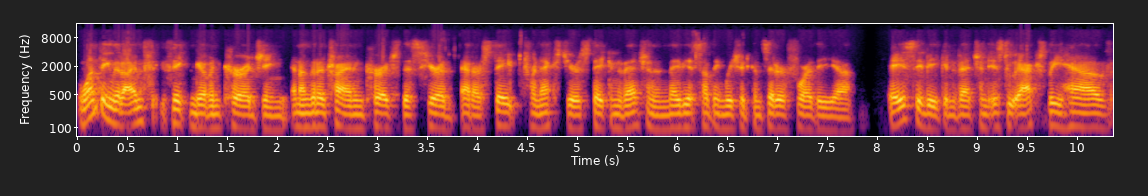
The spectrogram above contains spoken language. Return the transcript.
one thing that I'm th- thinking of encouraging, and I'm going to try and encourage this here at, our state for next year's state convention, and maybe it's something we should consider for the uh, ACB convention is to actually have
